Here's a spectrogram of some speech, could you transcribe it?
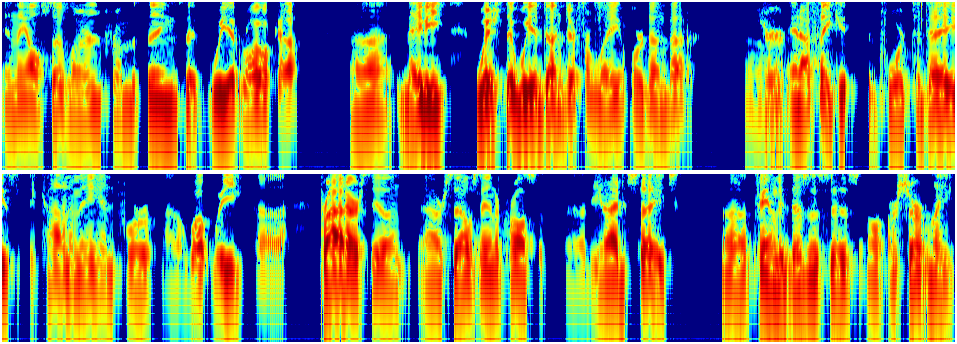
and they also learn from the things that we at Royal Cup uh, maybe wish that we had done differently or done better. Uh, sure. And I think for today's economy and for uh, what we uh, pride ourselves in across the United States, family businesses are, certainly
